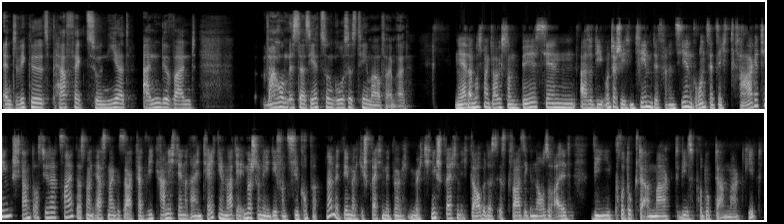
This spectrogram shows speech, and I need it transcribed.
entwickelt, perfektioniert, angewandt. Warum ist das jetzt so ein großes Thema auf einmal? Ja, da muss man, glaube ich, so ein bisschen, also die unterschiedlichen Themen differenzieren. Grundsätzlich Targeting stammt aus dieser Zeit, dass man erstmal gesagt hat, wie kann ich denn rein technisch, man hat ja immer schon eine Idee von Zielgruppe. Ne? Mit wem möchte ich sprechen, mit wem möchte ich nicht sprechen. Ich glaube, das ist quasi genauso alt wie Produkte am Markt, wie es Produkte am Markt gibt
